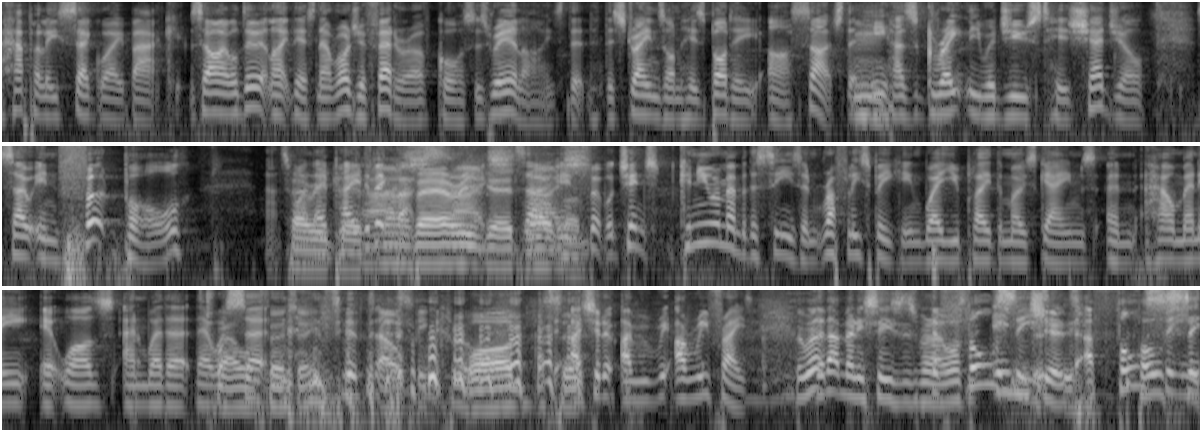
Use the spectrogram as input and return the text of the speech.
happily segue back. So I will do it like this. Now Roger Federer, of course, has realised that the strains on his body are such that he has greatly reduced his schedule. So in football. That's why they pay good. the big Nice. bucks. Very Nice. good. So Well in football, Chinch, can you remember the season, roughly speaking, where you played the most games and how many it was, and whether there were 12, certain? 13. oh, be cruel. One, I should. I re- I'll rephrase. There weren't that many seasons when I was full injured. season, a full, Full season,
